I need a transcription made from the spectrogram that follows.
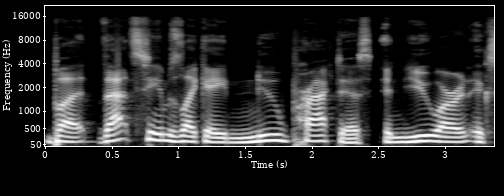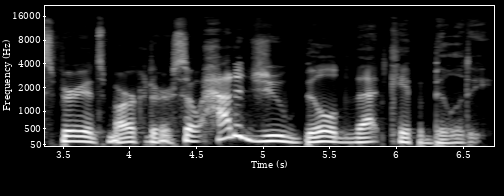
but that seems like a new practice, and you are an experienced marketer. So, how did you build that capability?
